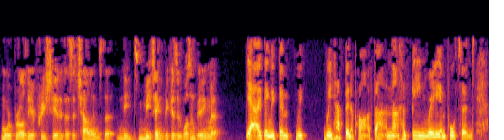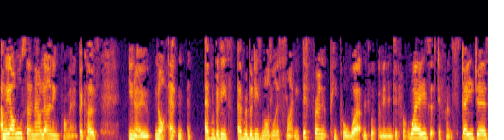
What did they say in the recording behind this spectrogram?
more broadly appreciated as a challenge that needs meeting because it wasn't being met. Yeah, I think we've been, we've we have been a part of that and that has been really important. And we are also now learning from it because, you know, not everybody's, everybody's model is slightly different. People work with women in different ways at different stages.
